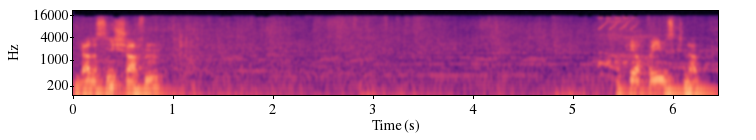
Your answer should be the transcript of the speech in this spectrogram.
werde es nicht schaffen. Okay, auch bei ihm ist knapp.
